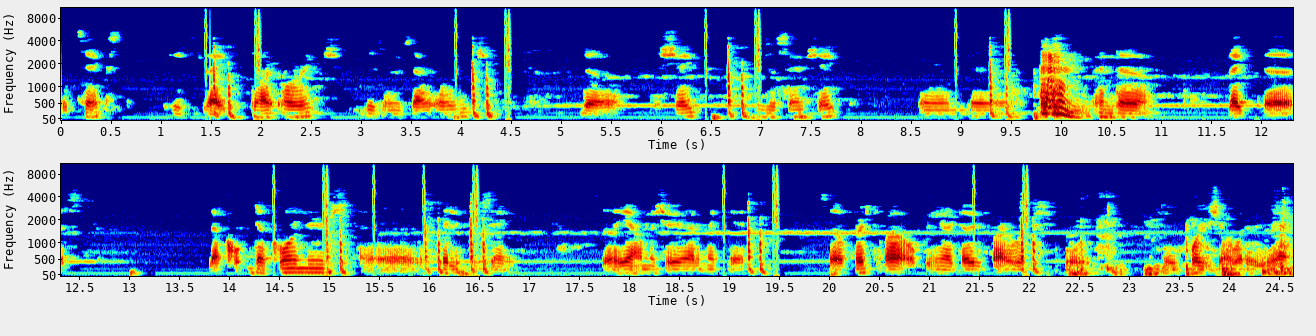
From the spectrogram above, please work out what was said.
The text is like dark orange. This one is dark orange. The shape. Is the same shape. And uh, and uh, like the the, the corners uh, they look the same. So yeah I'm gonna show you how to make that so first of all open your Adobe Fireworks or Adobe Photoshop whatever you have.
